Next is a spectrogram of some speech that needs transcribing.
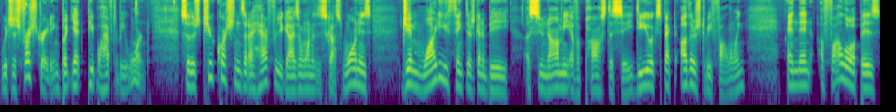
which is frustrating but yet people have to be warned. So there's two questions that i have for you guys i want to discuss. One is jim why do you think there's going to be a tsunami of apostasy? Do you expect others to be following? And then a follow-up is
